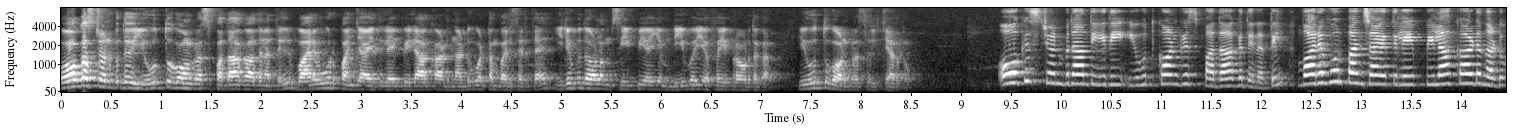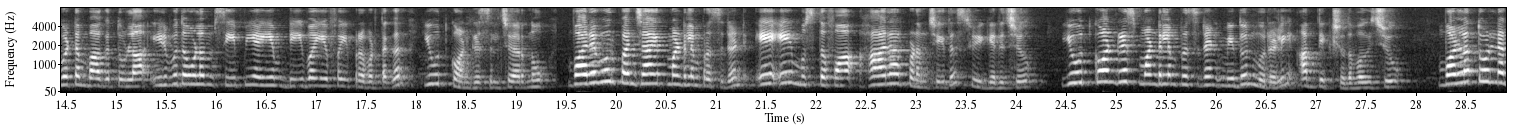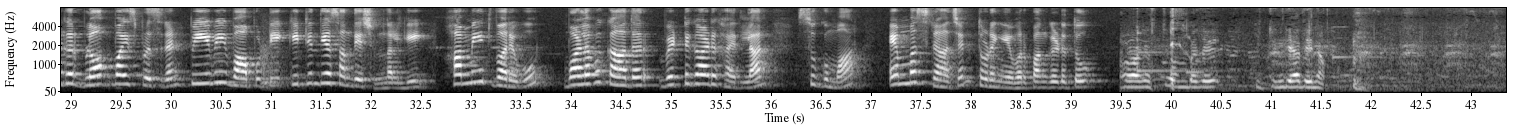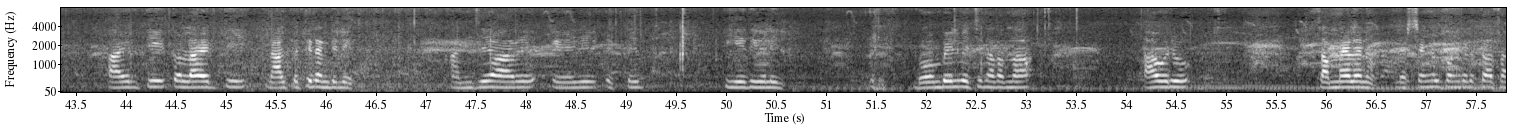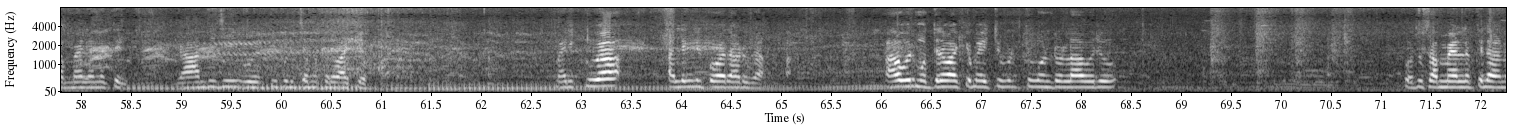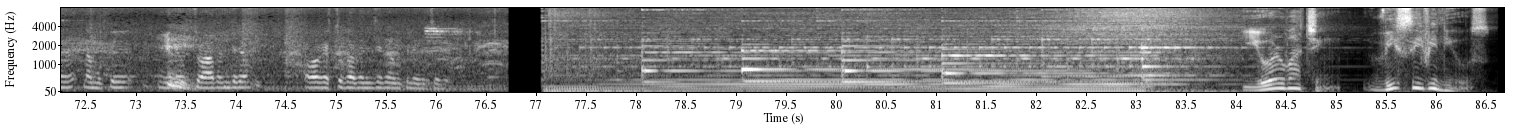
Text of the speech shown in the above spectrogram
August ഒൻപത് youth Congress പതാക ദിനത്തിൽ വരവൂർ പഞ്ചായത്തിലെ പിലാക്കാട് നടുവട്ടം പരിസരത്ത് ഇരുപതോളം C P I M DYFI പ്രവർത്തകർ യൂത്ത് കോൺഗ്രസിൽ ചേർന്നു. ഓഗസ്റ്റ് ഒൻപതാം തീയതി യൂത്ത് കോൺഗ്രസ് പതാക ദിനത്തിൽ വരവൂർ പഞ്ചായത്തിലെ പിലാക്കാട് നടുവട്ടം ഭാഗത്തുള്ള ഇരുപതോളം C P I M DYFI പ്രവർത്തകർ യൂത്ത് കോൺഗ്രസിൽ ചേർന്നു. വരവൂർ പഞ്ചായത്ത് മണ്ഡലം പ്രസിഡന്റ് എ എ മുസ്തഫ ഹാരാർപ്പണം ചെയ്ത് സ്വീകരിച്ചു. യൂത്ത് കോൺഗ്രസ് മണ്ഡലം പ്രസിഡന്റ് മിഥുൻ മുരളി അധ്യക്ഷത വഹിച്ചു. Vallathol Nagar block vice president P V Vapputty quit India സന്ദേശം നൽകി. ഹമീദ് വരവൂർ വളവ് ഖാദർ വെട്ടുകാട് ഹരിലാൽ സുകുമാർ എം എസ് രാജൻ തുടങ്ങിയവർ പങ്കെടുത്തു. ഓഗസ്റ്റ് ഒമ്പത് കിറ്റ് ഇന്ത്യ ദിനം. ആയിരത്തി തൊള്ളായിരത്തി നാൽപ്പത്തി രണ്ടിൽ അഞ്ച് ആറ് ഏഴ് എട്ട് തീയതികളിൽ ബോംബെയിൽ വെച്ച് നടന്ന ആ ഒരു സമ്മേളനം ലക്ഷങ്ങൾ പങ്കെടുത്ത സമ്മേളനത്തിൽ ഗാന്ധിജി ഉയർത്തിപ്പിടിച്ച മുദ്രാവാക്യം. മരിക്കുക അല്ലെങ്കിൽ പോരാടുക. ആ ഒരു മുദ്രാവാക്യം ഏറ്റുപിടുത്തുകൊണ്ടുള്ള ഒരു പൊതുസമ്മേളനത്തിലാണ് നമുക്ക് സ്വാതന്ത്ര്യം ഓഗസ്റ്റ് പതിനഞ്ചിന് നമുക്ക് ലഭിച്ചത്. You are watching VCV News.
